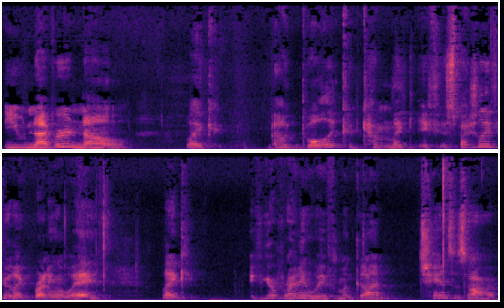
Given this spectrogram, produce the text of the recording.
you never know like a bullet could come like if especially if you're like running away, like if you're running away from a gun, chances are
